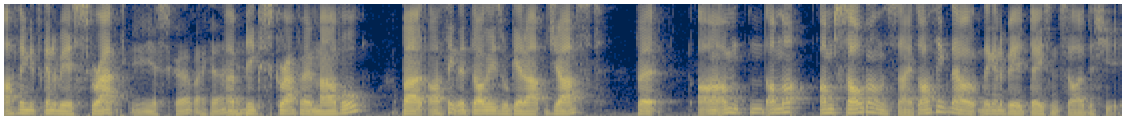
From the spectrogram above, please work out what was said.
I think it's going to be a scrap, Yeah, scrap. Okay. a big scrap at Marvel. But I think the Doggies will get up just. But I'm I'm not I'm sold on the Saints. I think they're they're going to be a decent side this year.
